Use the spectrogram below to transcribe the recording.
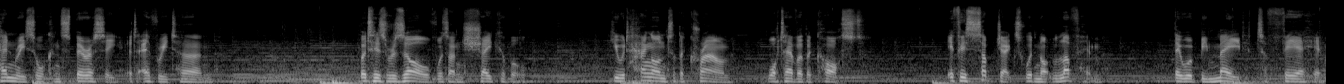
Henry saw conspiracy at every turn. But his resolve was unshakable. He would hang on to the crown, whatever the cost. If his subjects would not love him, they would be made to fear him.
